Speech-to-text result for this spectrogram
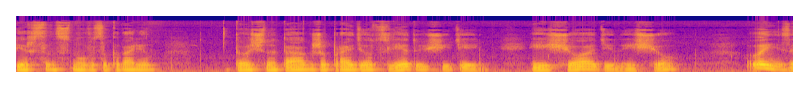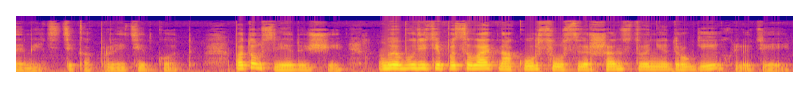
Пирсон снова заговорил. Точно так же пройдет следующий день. И еще один, и еще. Вы не заметите, как пролетит год потом следующий. Вы будете посылать на курсы усовершенствования других людей,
